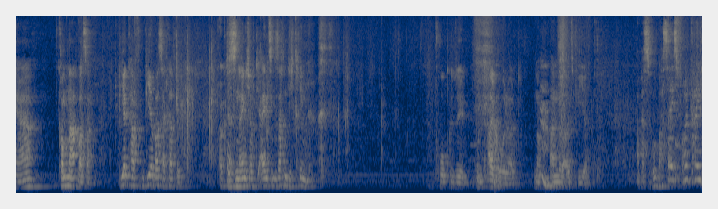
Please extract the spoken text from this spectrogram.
ja, kommt nach Wasser. Bier, Kaffee, Bier, Wasser, Kaffee. Okay. Das sind eigentlich auch die einzigen Sachen, die ich trinke. Grob gesehen. Und Alkohol halt. Noch andere als Bier. Aber so Wasser ist voll geil.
